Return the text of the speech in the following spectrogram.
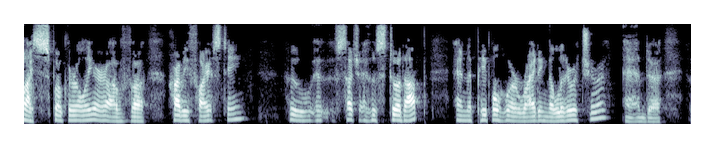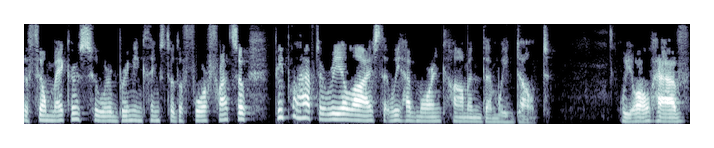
I spoke earlier of uh, Harvey Fierstein, who uh, such a, who stood up, and the people who are writing the literature, and uh, the filmmakers who are bringing things to the forefront. So people have to realize that we have more in common than we don't. We all have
